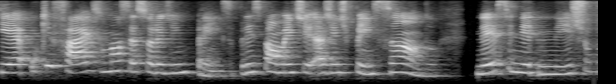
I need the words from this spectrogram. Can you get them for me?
que é o que faz uma assessora de imprensa, principalmente a gente pensando nesse nicho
